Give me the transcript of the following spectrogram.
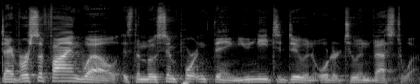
Diversifying well is the most important thing you need to do in order to invest well.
